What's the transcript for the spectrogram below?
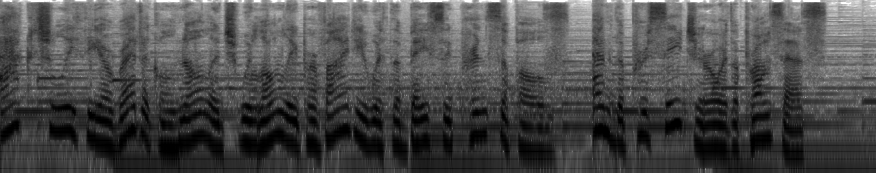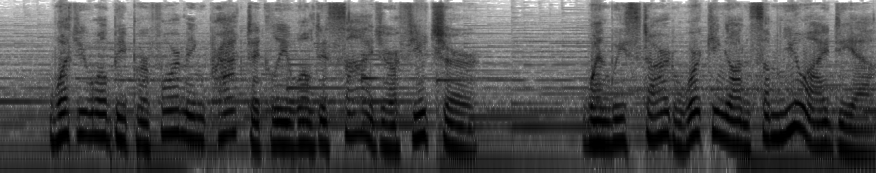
Actually theoretical knowledge will only provide you with the basic principles, and the procedure or the process. What you will be performing practically will decide your future. When we start working on some new idea,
